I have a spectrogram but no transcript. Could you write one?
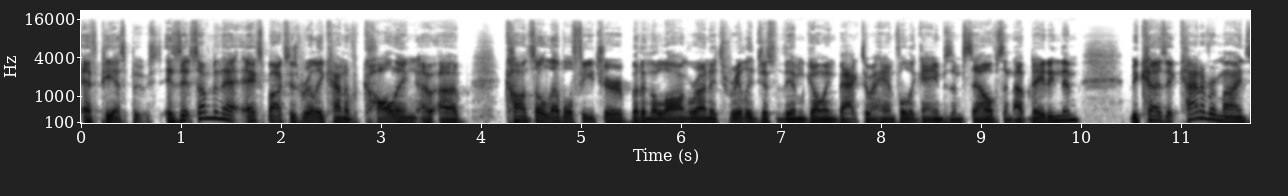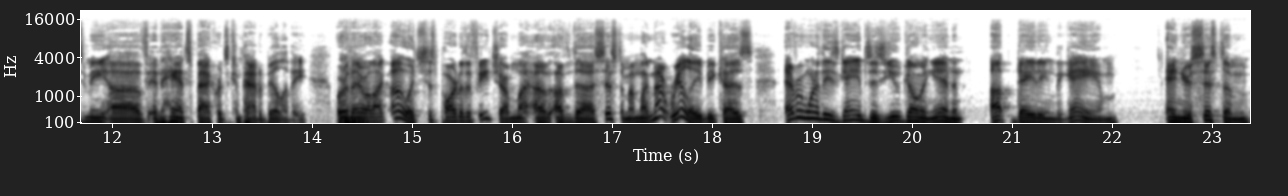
FPS boost? Is it something that Xbox is really kind of calling a, a console level feature, but in the long run, it's really just them going back to a handful of games themselves and updating them? Because it kind of reminds me of enhanced backwards compatibility, where they mm-hmm. were like, "Oh, it's just part of the feature." I'm like, of, of the system. I'm like, not really, because every one of these games is you going in and updating the game and your system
